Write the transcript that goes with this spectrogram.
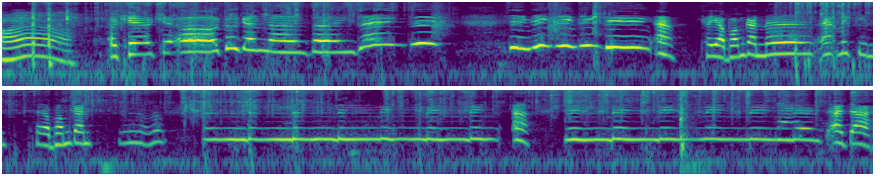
อ๋อ โอเค โอเคโอ้คู่กันนะเจริงเจงจริงจริงจริงจริงจริงอะขยับพร้อมกันหนึ่งอะไม่กินขยับพร้อมกันหนึ่งสองสามดึงดึงดึงดึงดึงดึงดึง đinh đinh đinh đinh đinh đinh à chà.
